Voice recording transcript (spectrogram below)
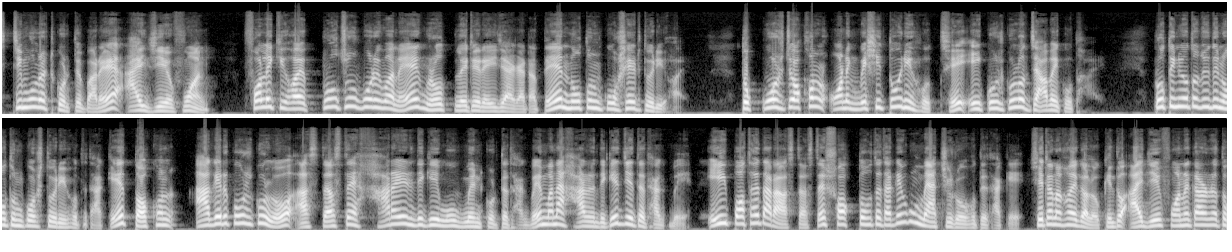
স্টিমুলেট করতে পারে আইজিএফ ওয়ান ফলে কি হয়? প্রচুর পরিমাণে গ্রোথ প্লেটের এই জায়গাটাতে নতুন কোষের তৈরি হয়। তো কোষ যখন অনেক বেশি তৈরি হচ্ছে, এই কোষগুলো যাবে কোথায়? প্রতিনিয়ত যদি নতুন কোষ তৈরি হতে থাকে, তখন আগের কোষগুলো আস্তে আস্তে হাড়ের দিকে মুভমেন্ট করতে থাকবে মানে হাড়ের দিকে যেতে থাকবে। এই পথে তারা আস্তে আস্তে শক্ত হতে থাকে এবং ম্যাচুরও হতে থাকে। সেটা না হয়ে গেল, কিন্তু আইজিএফ ওয়ানের কারণে তো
